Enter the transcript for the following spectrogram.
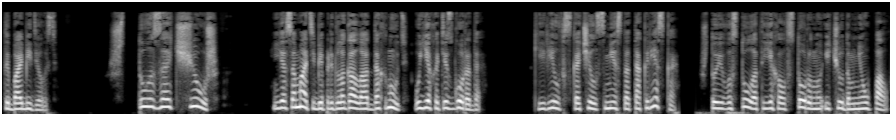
ты бы обиделась. Что за чушь? Я сама тебе предлагала отдохнуть, уехать из города. Кирилл вскочил с места так резко, что его стул отъехал в сторону и чудом не упал.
